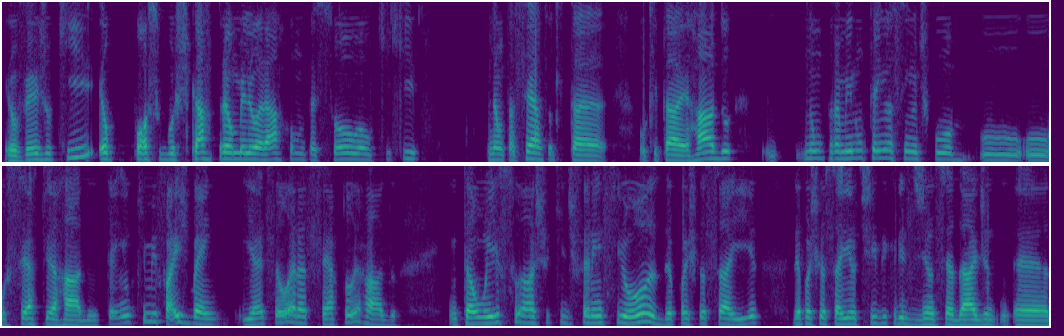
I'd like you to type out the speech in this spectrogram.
Eu vejo que eu posso buscar para eu melhorar como pessoa, o que, que não está certo, o que está o que tá errado. Não, para mim não tenho assim, tipo, o, o certo e errado. Tenho o que me faz bem. E antes eu era certo ou errado. Então isso eu acho que diferenciou depois que eu saí depois que eu saí, eu tive crise de ansiedade é,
